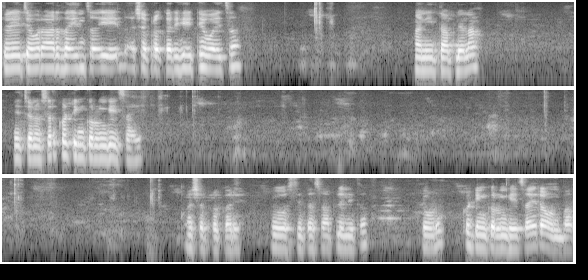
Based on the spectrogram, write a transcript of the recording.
तर याच्यावर अर्धा इंच येईल अशा प्रकारे हे ठेवायचं. आणि इथं आपल्याला याच्यानुसार कटिंग करून घ्यायचं आहे. अशा प्रकारे व्यवस्थित असं आपल्याला इथं एवढं कटिंग करून घ्यायचं आहे राऊंड भाग.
